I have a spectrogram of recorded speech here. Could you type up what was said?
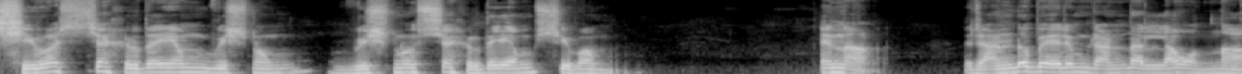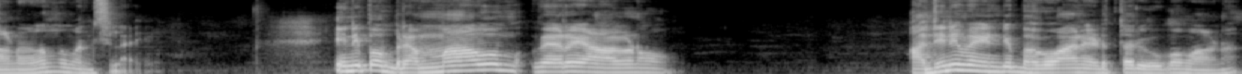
ശിവശ്ച ഹൃദയം വിഷ്ണു വിഷ്ണുശ്ച ഹൃദയം ശിവം എന്നാണ്. രണ്ടു പേരും രണ്ടല്ല ഒന്നാണ് എന്ന് മനസ്സിലായി. ഇനിയിപ്പോൾ ബ്രഹ്മാവും വേറെ ആകണോ? അതിനുവേണ്ടി ഭഗവാൻ എടുത്ത രൂപമാണ്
